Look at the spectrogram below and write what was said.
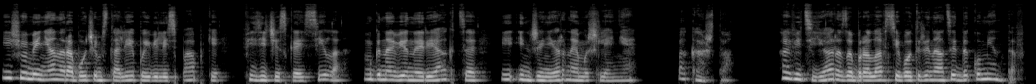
Еще у меня на рабочем столе появились папки «Физическая сила», «Мгновенная реакция» и «Инженерное мышление». Пока что. А ведь я разобрала всего 13 документов.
